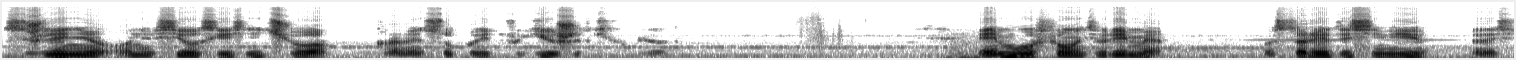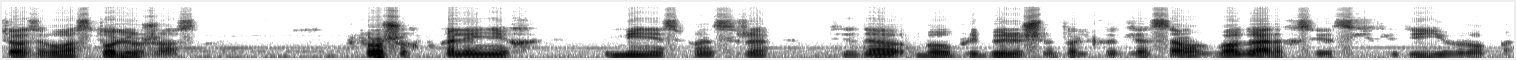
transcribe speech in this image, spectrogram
К сожалению, он не в силах съесть ничего, кроме супа и других жидких блюд. Я не могу вспомнить время в истории этой семьи, когда ситуация была столь ужасна. В прошлых поколениях имение Спенсера всегда было прибежищем только для самых богатых светских людей Европы.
